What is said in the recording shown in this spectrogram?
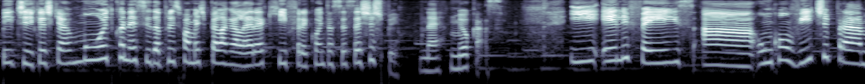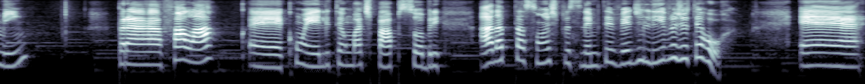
Piticas, que é muito conhecida principalmente pela galera que frequenta a CCXP, né? No meu caso. E ele fez uh, um convite para mim para falar é, com ele, ter um bate-papo sobre adaptações para cinema e TV de livros de terror. É,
